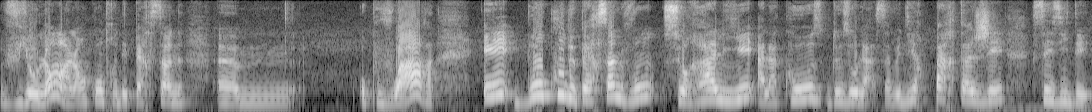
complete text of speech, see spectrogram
violent à l'encontre des personnes euh, au pouvoir et beaucoup de personnes vont se rallier à la cause de Zola. Ça veut dire partager ses idées,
